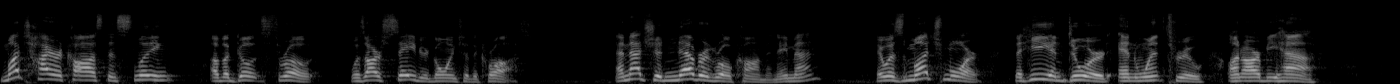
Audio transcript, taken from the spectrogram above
much higher cost than slitting of a goat's throat was our Savior going to the cross. And that should never grow common. Amen? It was much more that He endured and went through on our behalf.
